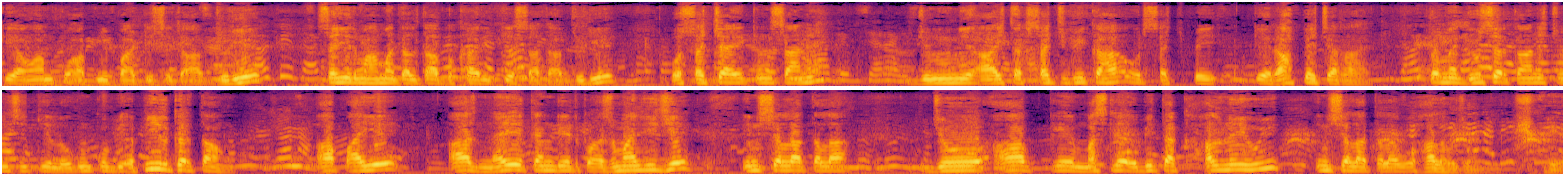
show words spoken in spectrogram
کے عوام کو اپنی پارٹی سے آپ جڑیے۔ سید محمد الطاف بخاری کے ساتھ آپ جڑیے۔ وہ سچا ایک انسان ہے جنہوں نے آج تک سچ بھی کہا اور سچ پہ کے راہ پہ چل رہا ہے۔ تو میں دوسرے کانسٹیچوینسی کے لوگوں کو بھی اپیل کرتا ہوں۔ آپ آئیے آج نئے کینڈیڈیٹ کو آزما لیجیے۔ انشاءاللہ تعالی جو آپ کے مسئلے ابھی تک حل نہیں ہوئی، انشاءاللہ تعالی اللہ وہ حل ہو جائیں گے۔ شکریہ۔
